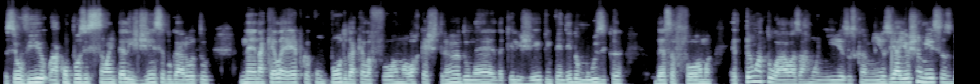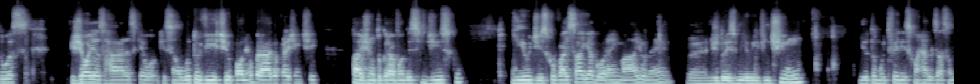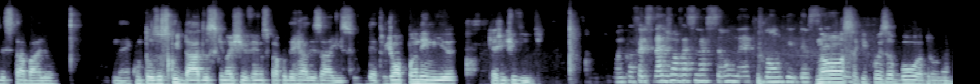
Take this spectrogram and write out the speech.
Você ouviu a composição, a inteligência do garoto né, naquela época, compondo daquela forma, orquestrando né, daquele jeito, entendendo música dessa forma. É tão atual as harmonias, os caminhos. E aí eu chamei essas duas joias raras, que, é o, que são o Guto Virt e o Paulinho Braga, para a gente estar tá junto gravando esse disco. E o disco vai sair agora em maio né, é, de 2021. E eu estou muito feliz com a realização desse trabalho né, com todos os cuidados que nós tivemos para poder realizar isso dentro de uma pandemia que a gente vive. Bom, e com a felicidade de uma vacinação, né? Que bom que deu certo. Nossa, que coisa boa, Bruna.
